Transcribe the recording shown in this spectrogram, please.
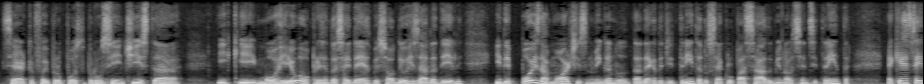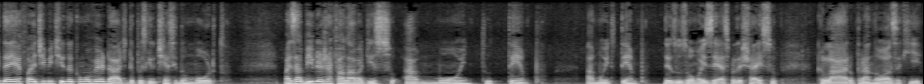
certo? Foi proposto por um cientista e que morreu, apresentou essa ideia, o pessoal deu risada dele. E depois da morte, se não me engano, na década de 30 do século passado, 1930, é que essa ideia foi admitida como verdade, depois que ele tinha sido morto. Mas a Bíblia já falava disso há muito tempo. Há muito tempo. Deus usou Moisés para deixar isso claro para nós aqui,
